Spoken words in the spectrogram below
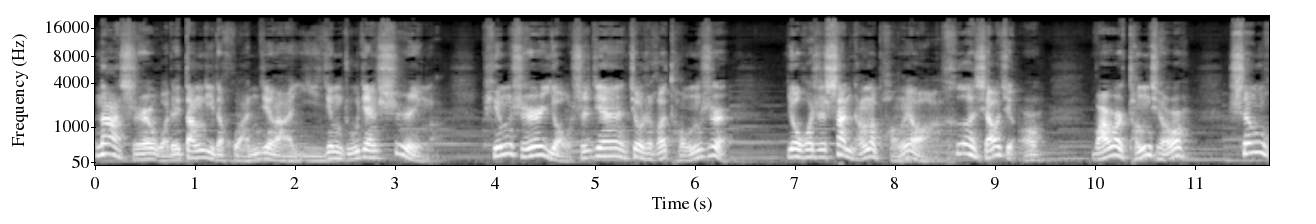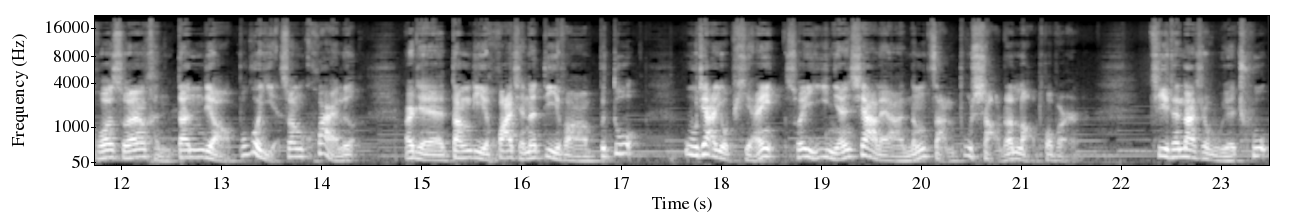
那时我对当地的环境啊，已经逐渐适应了。平时有时间就是和同事，又或是善堂的朋友啊，喝喝小酒。玩玩藤球，生活虽然很单调，不过也算快乐。而且当地花钱的地方不多，物价又便宜，所以一年下来啊，能攒不少的老婆本。记得那是五月初，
